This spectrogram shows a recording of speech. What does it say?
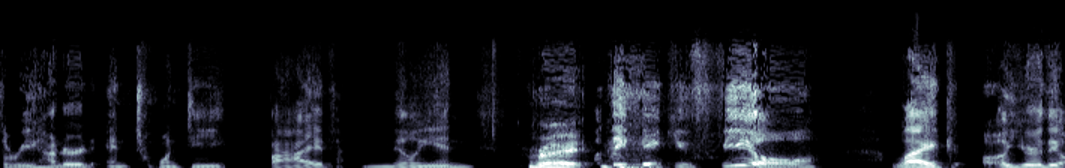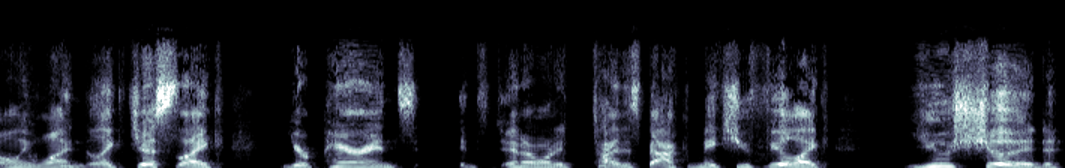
325 million? Right. But they make you feel like oh you're the only one. Like just like your parents and i want to tie this back makes you feel like you should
